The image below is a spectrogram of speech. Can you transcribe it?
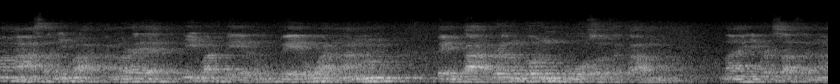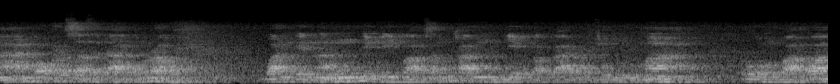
มหาสันนิบาตครั้งแรกที่วัดเวรุเวรุวันนั้น เป็นการเริ่มต้นโบสถกรรม ในพระศาสนาของพระศาสดาของเรา วันเพ็ญนั้นจึงมีความสำคัญเกี่ยวกับการประชุมอยู่มาก รวมควาว่า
